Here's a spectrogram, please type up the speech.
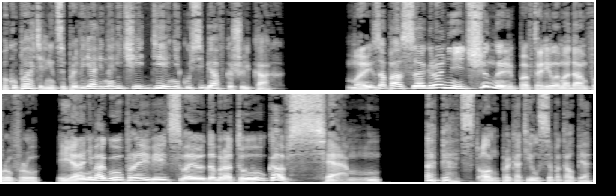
Покупательницы проверяли наличие денег у себя в кошельках. «Мои запасы ограничены», — повторила мадам Фруфру. «Я не могу проявить свою доброту ко всем». Опять стон прокатился по толпе.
